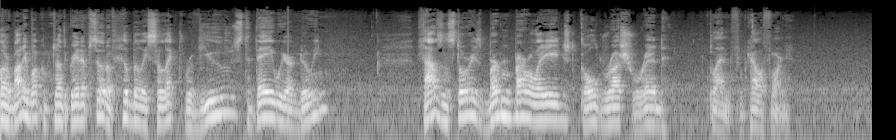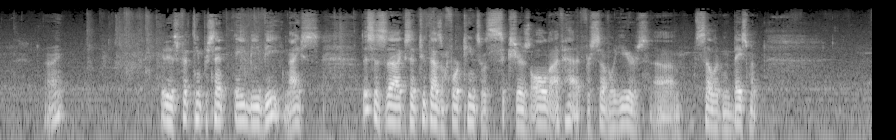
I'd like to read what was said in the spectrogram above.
Hello, everybody. Welcome to another great episode of Hillbilly Select Reviews. Today we are doing Thousand Stories Bourbon Barrel Aged Gold Rush Red Blend from California. All right. It is 15% ABV. Nice. This is, uh, like I said, 2014, so it's six years old. I've had it for several years, um, cellared in the basement.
